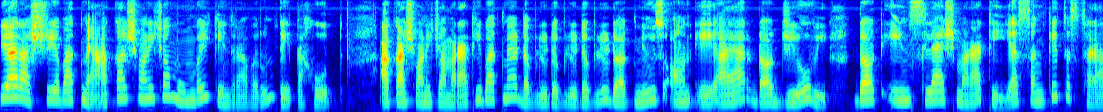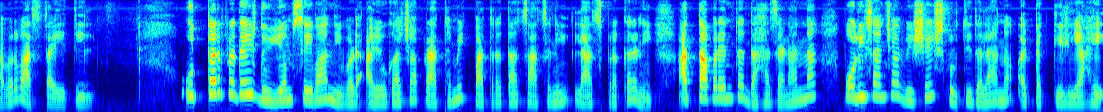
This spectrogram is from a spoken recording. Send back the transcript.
या राष्ट्रीय बातम्या आकाशवाणीच्या मुंबई केंद्रावरून देत आहोत. आकाशवाणीच्या मराठी बातम्या W W W dot news on A I R dot gov dot in slash Marathi या संकेतस्थळावर वाचता येतील. उत्तर प्रदेश दुय्यम सेवा निवड आयोगाच्या प्राथमिक पात्रता चाचणी लाच प्रकरणी आतापर्यंत दहा जणांना पोलिसांच्या विशेष कृती दलानं अटक केली आहे.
